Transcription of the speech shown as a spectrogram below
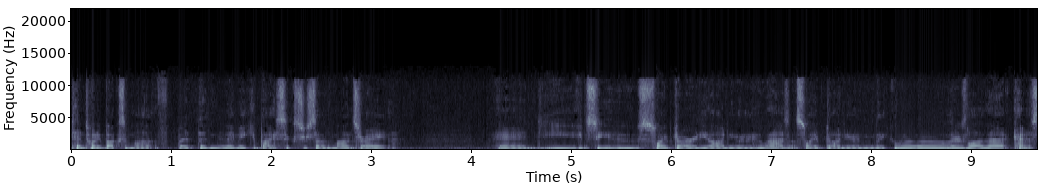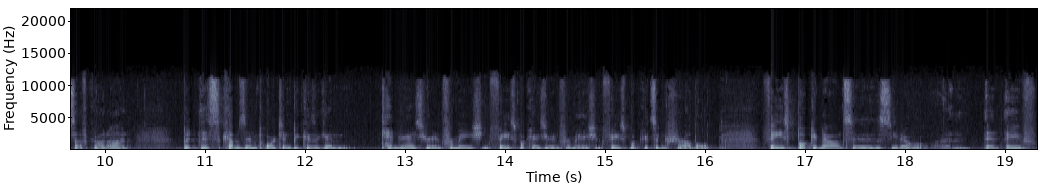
10 20 bucks a month, but then they make you buy six or seven months, right? and you can see who swiped already on you and who hasn't swiped on you, and like, woo, there's a lot of that kind of stuff going on. But this comes important because again, Tinder has your information, Facebook has your information. Facebook gets in trouble. Facebook announces, you know, that they've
